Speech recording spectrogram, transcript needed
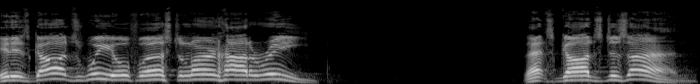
it is God's will for us to learn how to read. That's God's design.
